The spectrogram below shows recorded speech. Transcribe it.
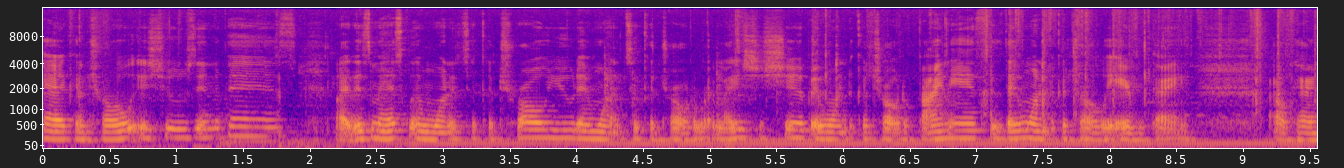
had control issues in the past. Like this masculine wanted to control you. They wanted to control the relationship. They wanted to control the finances. They wanted to control everything. Okay.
